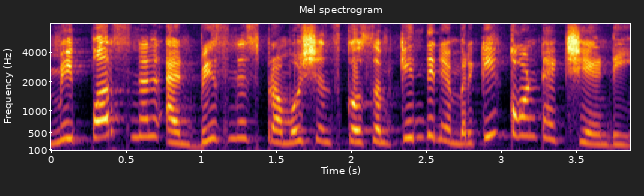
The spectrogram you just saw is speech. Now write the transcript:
మీ పర్సనల్ అండ్ బిజినెస్ ప్రమోషన్స్ కోసం కింది నెంబర్కి కాంటాక్ట్ చేయండి.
